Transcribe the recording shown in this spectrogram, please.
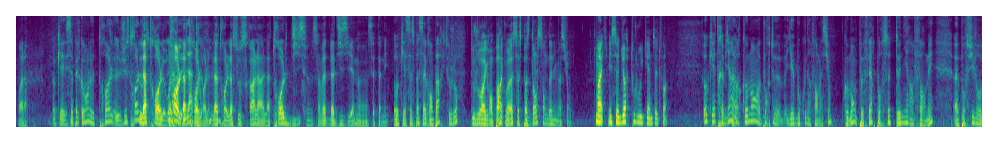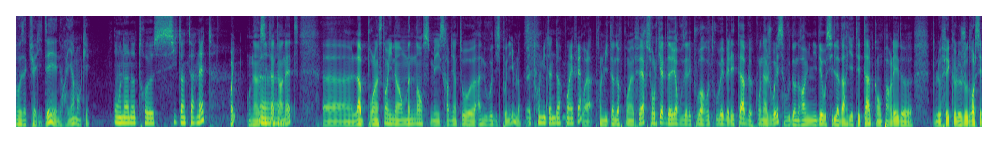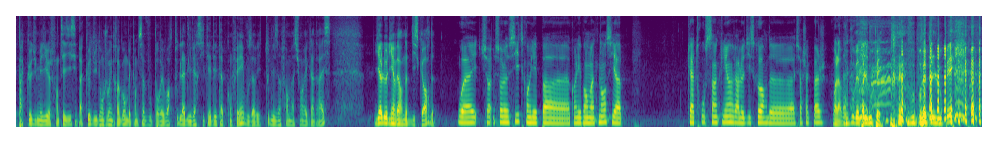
Voilà. Ok, il s'appelle comment le troll Euh, Juste troll ou- La troll, voilà. Troll, la, la troll, troll. La troll. Là, ce sera la, la troll 10. Ça va être la dixième euh, cette année. Ok, ça se passe à Grand Parc toujours? Toujours à Grand Parc. Voilà, ça se passe dans le centre d'animation. Ouais, et ça dure tout le week-end cette fois. Ok, très bien. Ouais. Alors comment, euh, pour te... il y a eu beaucoup d'informations, comment on peut faire pour se tenir informé, euh, pour suivre vos actualités et ne rien manquer? On a notre site internet. Oui, on a un site Euh. internet. Euh, là, pour l'instant, il est en maintenance, mais il sera bientôt euh, à nouveau disponible. le trollmeethunder.fr. Voilà, trollmeethunder.fr, sur lequel d'ailleurs vous allez pouvoir retrouver ben, les tables qu'on a jouées. Ça vous donnera une idée aussi de la variété de tables quand on parlait de le fait que le jeu de rôle c'est pas que du Medieval Fantasy, c'est pas que du Donjon et Dragon, mais comme ça vous pourrez voir toute la diversité des tables qu'on fait. Vous avez toutes les informations avec l'adresse. Il y a le lien vers notre Discord. Ouais, sur, sur le site, quand il n'est pas, quand il est pas en maintenance, il y a 4 ou 5 liens vers le Discord euh, sur chaque page. Voilà, vous pouvez pas le louper. vous pouvez pas le louper.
